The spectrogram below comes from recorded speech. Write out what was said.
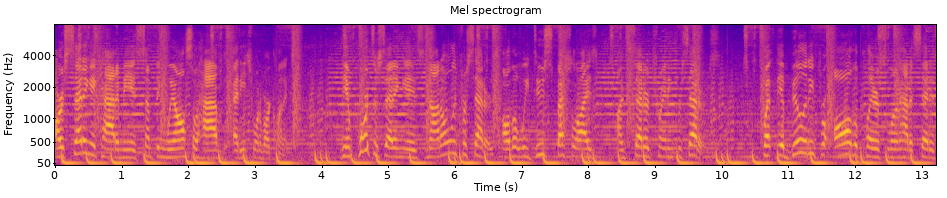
Our setting academy is something we also have at each one of our clinics. The importance of setting is not only for setters, although we do specialize on setter training for setters, but the ability for all the players to learn how to set is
